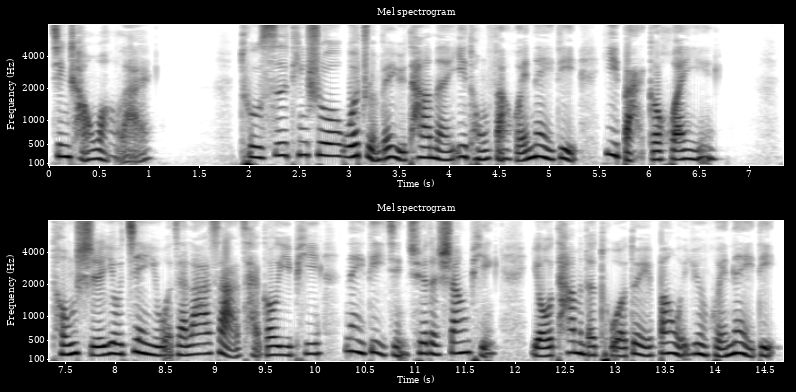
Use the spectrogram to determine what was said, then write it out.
经常往来。土司听说我准备与他们一同返回内地，一百个欢迎，同时又建议我在拉萨采购一批内地紧缺的商品，由他们的驼队帮我运回内地，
